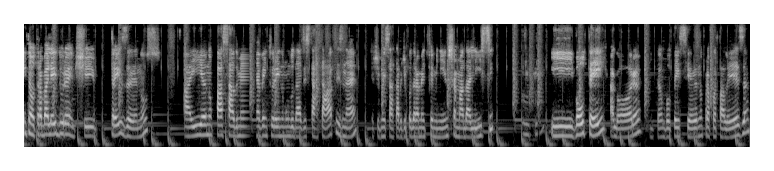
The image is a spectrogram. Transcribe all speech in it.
Então, eu trabalhei durante três anos. Aí, ano passado, me aventurei no mundo das startups, né? Eu tive uma startup de empoderamento feminino chamada Alice. Uhum. E voltei agora, então voltei esse ano para Fortaleza.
